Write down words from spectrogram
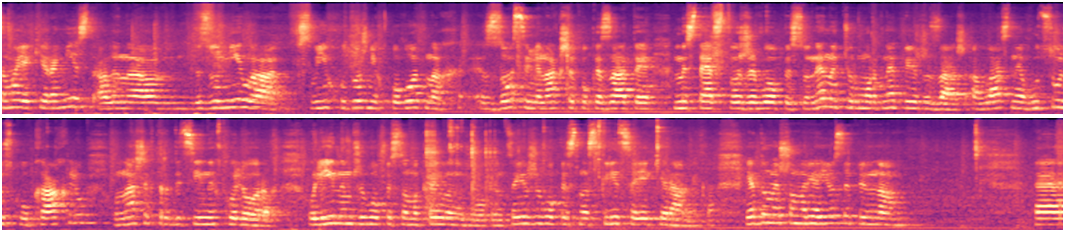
Сама я кераміст, але на зуміла в своїх художніх полотнах зовсім інакше показати мистецтво живопису, не натюрморт, не пейзаж, а власне гуцульську кахлю у наших традиційних кольорах, олійним живописом, акриловим живописом. Це є живопис на склі, це є кераміка. Я думаю, що Марія Йосипівна е,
